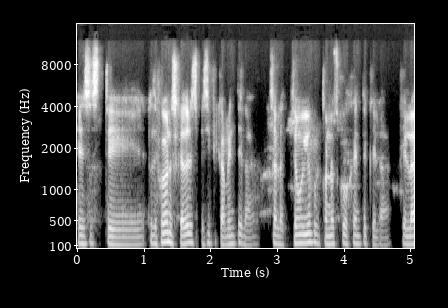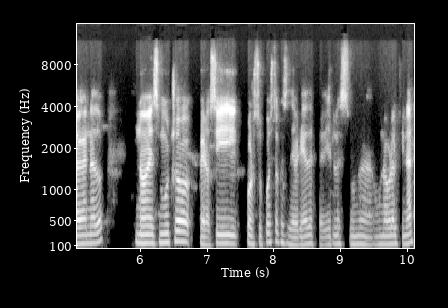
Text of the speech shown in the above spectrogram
es este, de Juegos Creadores específicamente, la, o sea, la sé muy bien porque conozco gente que la, que la ha ganado. No es mucho, pero sí, por supuesto que se debería de pedirles una, una obra al final.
